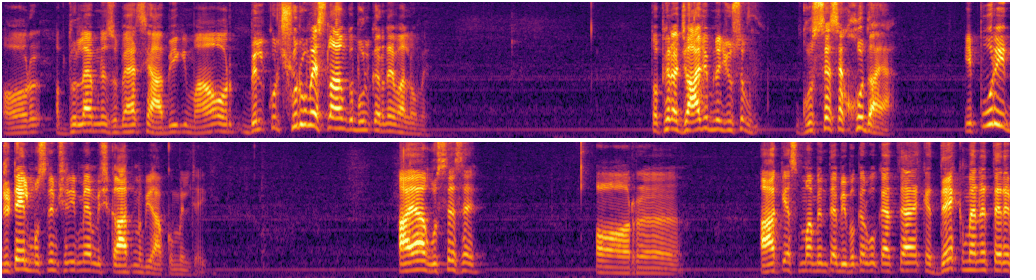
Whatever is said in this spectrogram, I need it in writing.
اور عبداللہ ابن زبیر صحابی کی ماں اور بالکل شروع میں اسلام قبول کرنے والوں میں۔ تو پھر اجاج ابن یوسف غصے سے خود آیا۔ یہ پوری ڈیٹیل مسلم شریف میں مشکات میں بھی آپ کو مل جائے گی۔ آیا غصے سے اور آ کے اسما بنت ابی بکر کو کہتا ہے کہ دیکھ میں نے تیرے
